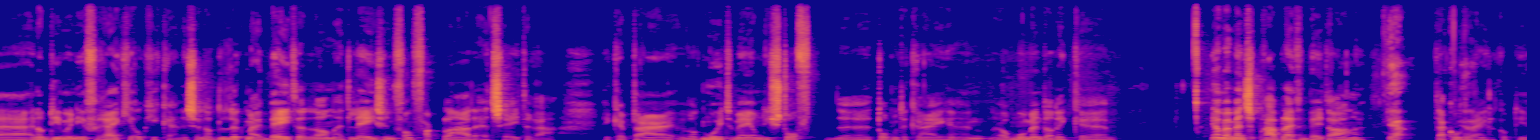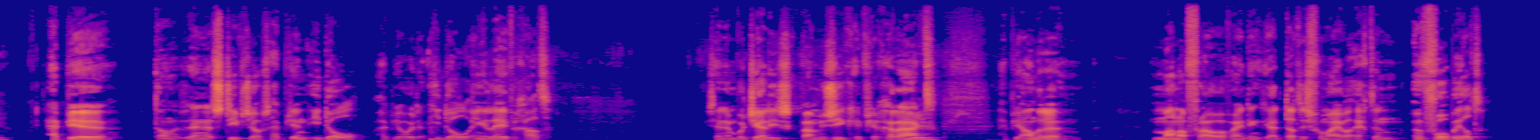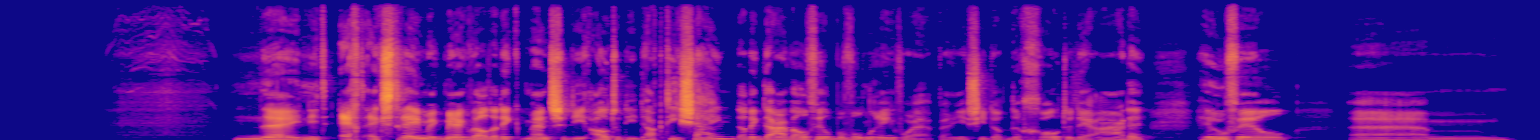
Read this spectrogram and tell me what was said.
Uh, en op die manier verrijk je ook je kennis. En dat lukt mij beter dan het lezen van vakbladen, et cetera. Ik heb daar wat moeite mee om die stof uh, tot me te krijgen. En op het moment dat ik uh, ja, met mensen praat, blijft het beter hangen. Ja. Daar komt ja. het eigenlijk op neer. Heb je, dan zijn het Steve Jobs, heb je een idool? Heb je ooit een idool in je leven gehad? Zijn er Bogelli's qua muziek, heeft je geraakt? Ja. Heb je andere man of vrouw waarvan je denkt, ja, dat is voor mij wel echt een, een voorbeeld? Nee, niet echt extreem. Ik merk wel dat ik mensen die autodidactisch zijn, dat ik daar wel veel bewondering voor heb. Je ziet dat de grote der aarde heel veel um,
